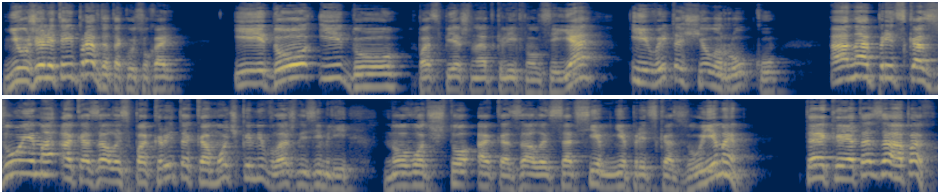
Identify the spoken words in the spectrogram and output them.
Неужели ты и правда такой сухарь?» «Иду, иду», – поспешно откликнулся я и вытащил руку. Она предсказуемо оказалась покрыта комочками влажной земли – но вот что оказалось совсем непредсказуемым, так это запах.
